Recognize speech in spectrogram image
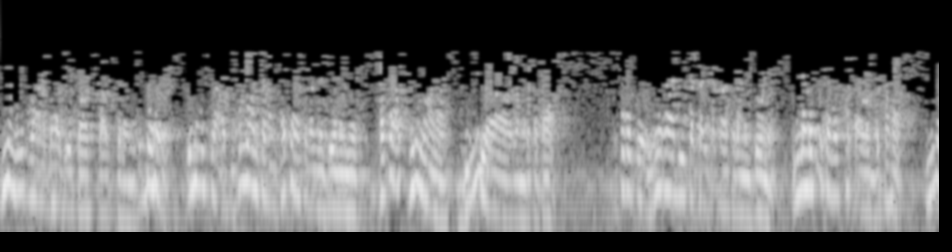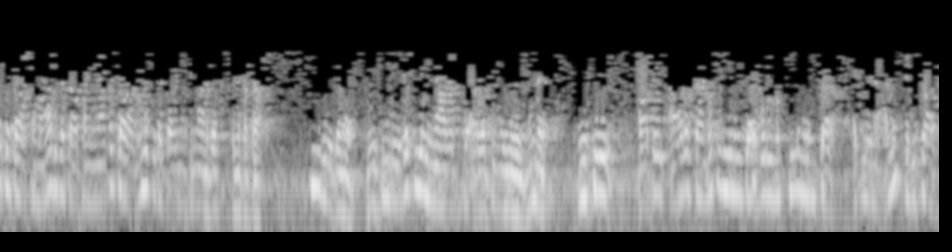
මේ නිර්වාණ භාවය සාක්ෂාත් කරගන්නට බෑ. ඒ නිසා අපි පුළුවන් තරම් කතා කරන්න ඕනේ. කතා කරනවා නම් දිව්‍යාරම්භ කතා එතකොට මේ ආදී කතා කතා කරන්න ඕනේ. ඊළඟට තවත් කතාවක් පහ. සීල කතා, සමාධි කතා, පඤ්ඤා කතා, විමුක්ති කතා වෙන සමාන දර්ශන කතා. සීලය ගැන මේ සීලේ රැකීමේ ආරක්ෂාව තිබුණේ මොන මේ සීල අපේ ආරක්ෂා නොකිරීම නිසා බොරු නොකිරීම නිසා ඇති වෙන අනිත්‍ය විපාක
